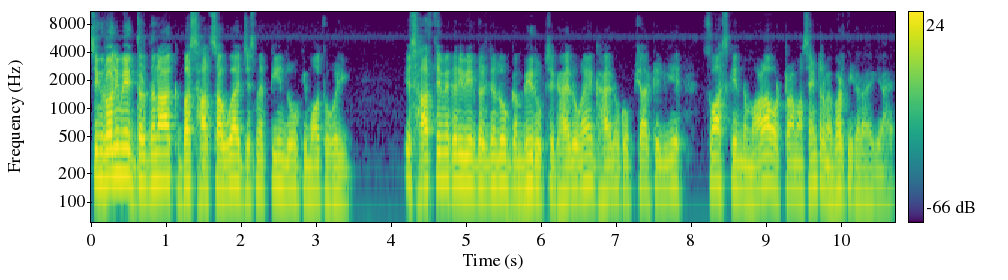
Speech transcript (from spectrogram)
सिंगरौली में एक दर्दनाक बस हादसा हुआ जिसमें तीन लोगों की मौत हो गई। इस हादसे में करीब एक दर्जन लोग गंभीर रूप से घायल हो गए घायलों को उपचार के लिए स्वास्थ्य केंद्र माड़ा और ट्रामा सेंटर में भर्ती कराया गया है।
